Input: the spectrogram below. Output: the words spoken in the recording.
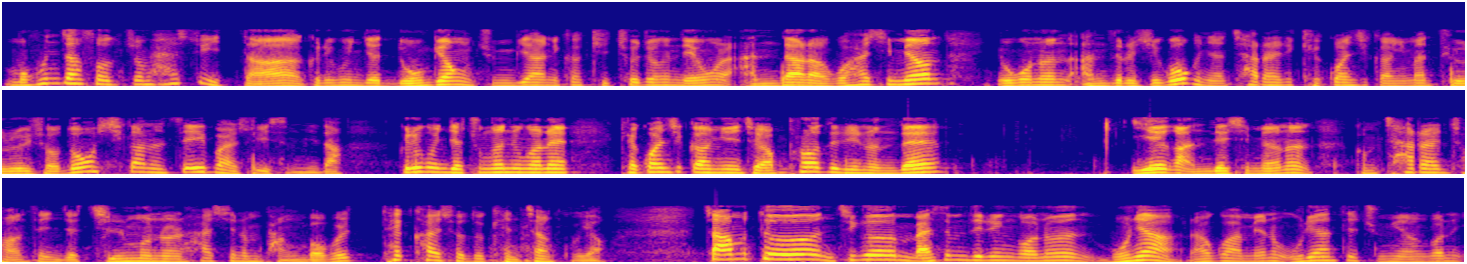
뭐 혼자서도 좀 할 수 있다. 그리고 이제 노경 준비하니까 기초적인 내용을 안다라고 하시면 요거는 안 들으시고 그냥 차라리 객관식 강의만 들으셔도 시간을 세이브할 수 있습니다. 그리고 이제 중간중간에 객관식 강의 제가 풀어드리는데 이해가 안 되시면은 그럼 차라리 저한테 이제 질문을 하시는 방법을 택하셔도 괜찮고요. 자, 아무튼 지금 말씀드린 거는 뭐냐라고 하면 우리한테 중요한 거는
